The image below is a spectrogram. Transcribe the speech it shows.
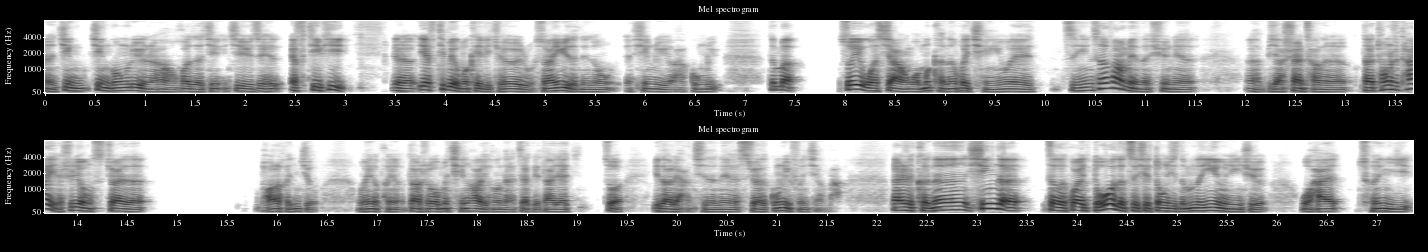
嗯进进功率，然后或者基基于这些 FTP。呃，FTP 我们可以理解为乳酸阈的那种心率啊功率，那么所以我想我们可能会请一位自行车方面的训练，呃比较擅长的人，但同时他也是用 Stride 跑了很久。我们一个朋友，到时候我们请好以后呢，再给大家做一到两期的那个 Stride 功率分享吧。但是可能新的这个关于多的这些东西能不能应用进去，我还存疑，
